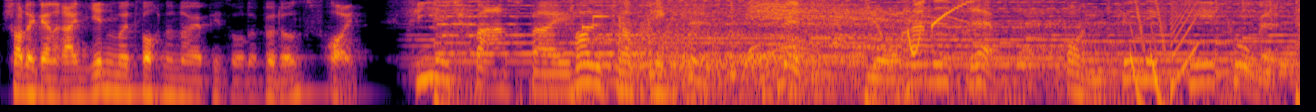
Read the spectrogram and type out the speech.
schaut da gerne rein. Jeden Mittwoch eine neue Episode. Würde uns freuen. Viel Spaß bei Voll verpixelt mit Johannes Repp und Felix T. Vogel.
